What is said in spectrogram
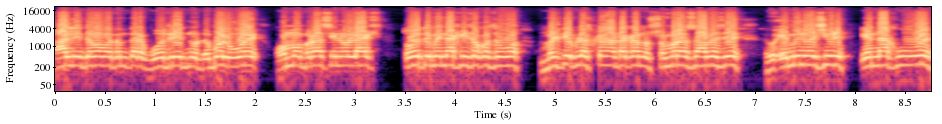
ફાલની દવામાં તમે તારે ગોદરેજ ડબલ હોય હોમોબ્રાસીનો લાઇટ તોય તમે નાખી શકો છો. મલ્ટીપ્લસ કર્ણાટકાનો સમરસ આવે છે. એમિનો એસિડ એ નાખવું હોય,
